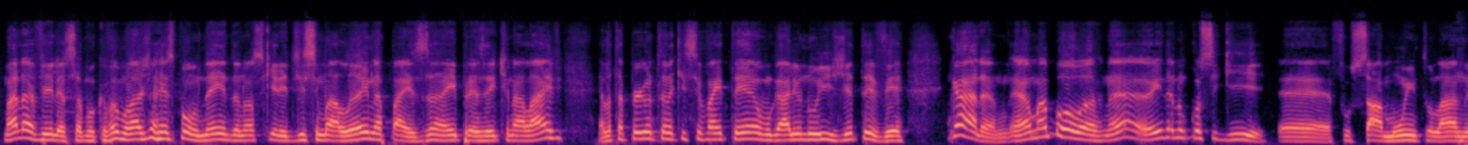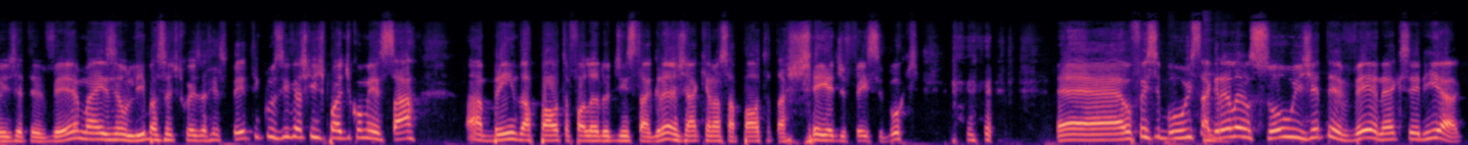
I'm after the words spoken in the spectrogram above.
Maravilha, Samuca. Vamos lá, já respondendo, nosso queridíssimo Alaina Paisan aí presente na live. Ela tá perguntando aqui se vai ter um galho no IGTV. Cara, é uma boa, né? Eu ainda não consegui é, fuçar muito lá no IGTV, mas eu li bastante coisa a respeito. Inclusive, acho que a gente pode começar abrindo a pauta falando de Instagram, já que a nossa pauta tá cheia de Facebook. é, o Facebook, o Instagram lançou o IGTV, né? Que seria.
